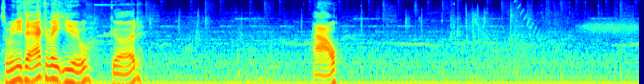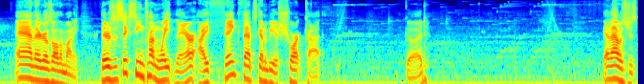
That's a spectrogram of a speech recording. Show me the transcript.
so we need to activate you. Good. Ow. And there goes all the money. There's a 16 ton weight there. I think that's going to be a shortcut. Good. Yeah, that was just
